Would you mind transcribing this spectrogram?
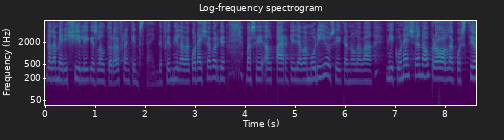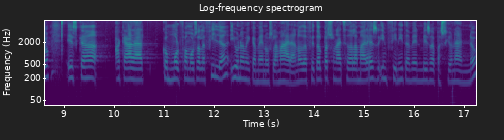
de la Mary Shelley, que és l'autora de Frankenstein. De fet, ni la va conèixer perquè va ser el parc que ella va morir, o sigui que no la va ni conèixer, no? però la qüestió és que ha quedat com molt famosa la filla i una mica menys la mare. No? De fet, el personatge de la mare és infinitament més apassionant, no?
